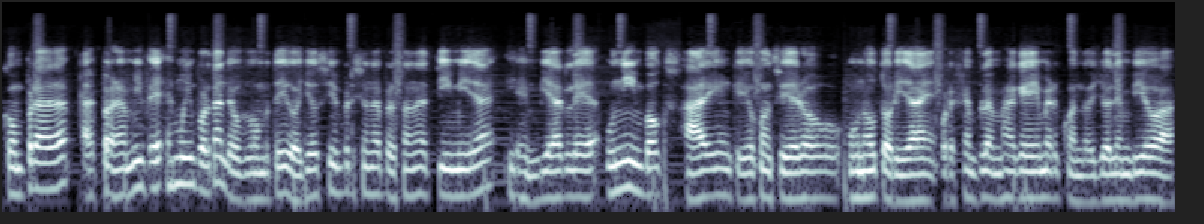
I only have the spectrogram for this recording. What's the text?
comprada. Ah, para mí es muy importante porque como te digo, yo siempre soy una persona tímida y enviarle un inbox a alguien que yo considero una autoridad, por ejemplo en Más Gamer cuando yo le envío a,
